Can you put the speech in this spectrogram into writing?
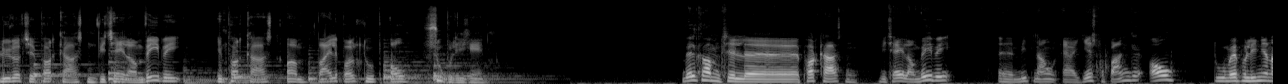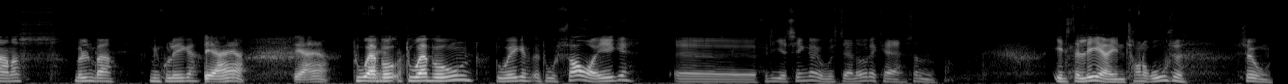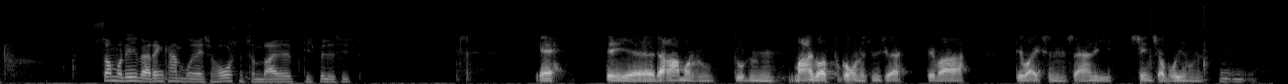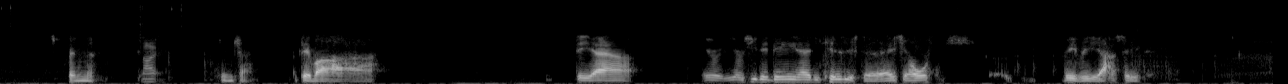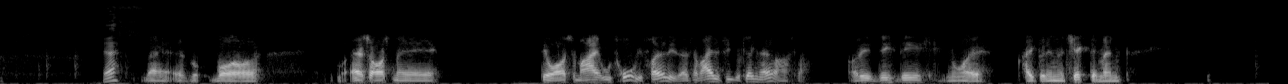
lytter til podcasten Vi taler om VB, en podcast om Vejle Boldklub og Superligaen. Velkommen til øh, podcasten Vi taler om VB. Øh, mit navn er Jesper Banke, og du er med på linjen, Anders Møllenberg, min kollega. Det er jeg. Det er jeg. Du er, vå- du er vågen. Du, er ikke, du sover ikke. Øh, fordi jeg tænker jo, hvis der er noget, der kan sådan installere en tornerose søvn, så må det være den kamp mod AC Horsens, som Vejle de spillede sidst. Ja, det, øh, der rammer du, du den meget godt på gården, synes jeg. Det var, det var ikke sådan særlig sindsoprivende Mm-mm. spændende, Nej. synes jeg. Det var... Det er... Jeg vil, jeg vil sige, det, det er en af de kedeligste AC Horsens øh, VB, jeg har set. Ja. Hvad, hvor, altså også med... Det var også meget utrolig fredeligt. Altså Vejle fik jo slet ingen advarsler. Og det, det, det nu har jeg, har jeg ikke været inde og tjekke det, men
